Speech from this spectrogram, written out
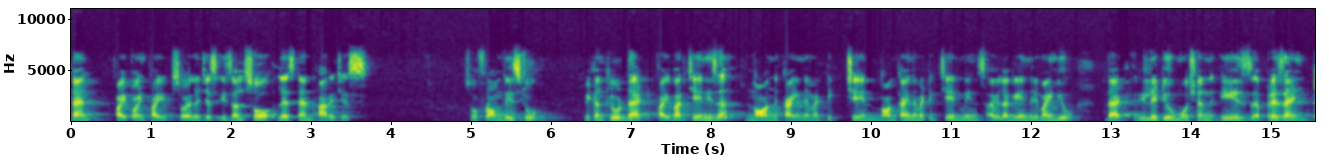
than 5.5 so LHS is also less than RHS so from these two we conclude that 5 bar chain is a non-kinematic chain. Non-kinematic chain means I will again remind you that relative motion is present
